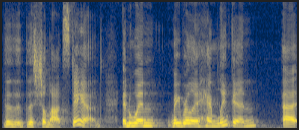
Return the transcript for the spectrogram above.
this shall not stand. And when Abraham Lincoln uh,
